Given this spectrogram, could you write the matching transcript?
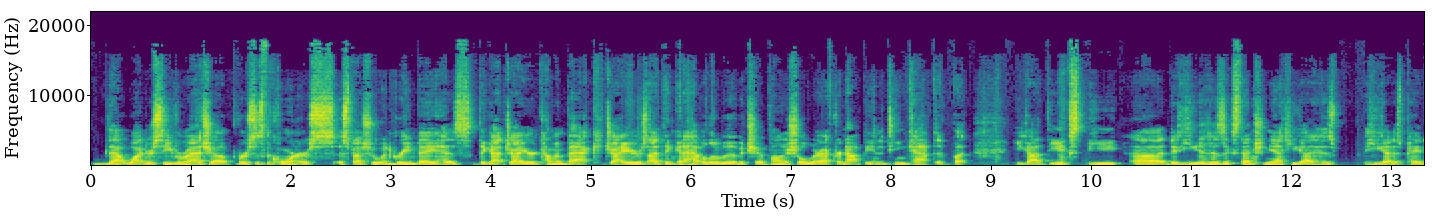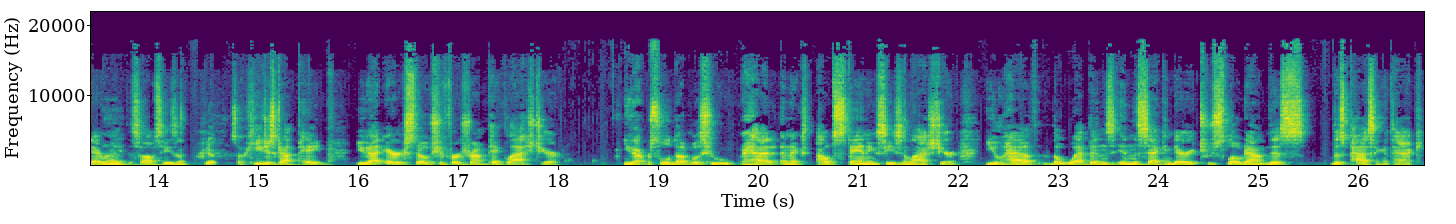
that wide receiver matchup versus the corners, especially when Green Bay has they got Jaire coming back. Jaire's I think going to have a little bit of a chip on his shoulder after not being a team captain, but he got the ex- he uh, did he get his extension yet? He got his he got his payday right mm-hmm. this offseason. Yep. So he just got paid. You got Eric Stokes, your first round pick last year. You got Rasul Douglas, who had an ex- outstanding season last year. You have the weapons in the secondary to slow down this this passing attack,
